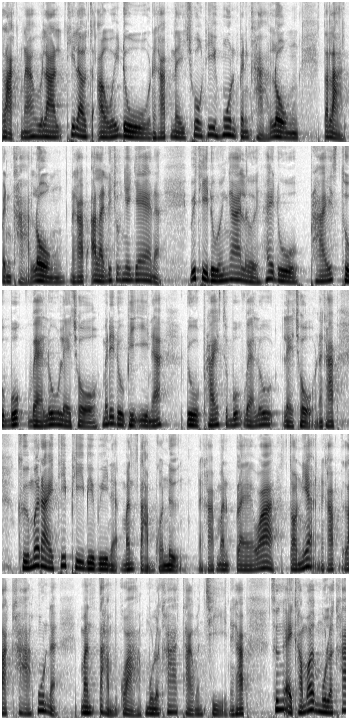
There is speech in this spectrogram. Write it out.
หลักนะเวลาที่เราจะเอาไว้ดูนะครับในช่วงที่หุ้นเป็นขาลง ตลาดเป็นขาลงนะครับอะไรที่ช่วงแย่ๆเนี่ยวิธีดูง่ายๆเลยให้ดู price to book value ratio ไม่ได้ดู PE นะดู price to book value ratio นะครับคือเมื่อไรที่ PBV เนี่ยมันต่ำกว่า 1 นะครับมันแปลว่าตอนนี้นะครับราคาหุ้นอะมันต่ำกว่ามูลค่าทางบัญชีนะครับซึ่งไอ้คำว่ามูลค่า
